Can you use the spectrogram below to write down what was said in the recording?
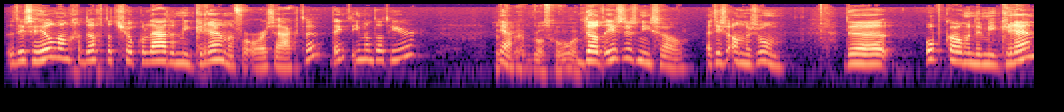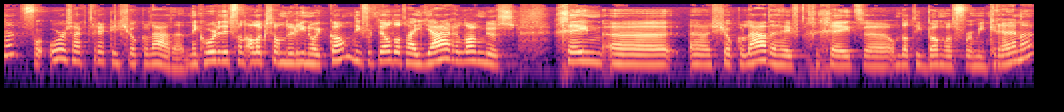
het is heel lang gedacht dat chocolade migraine veroorzaakte. Denkt iemand dat hier? Dat ja. heb ik wel eens gehoord. Dat is dus niet zo. Het is andersom. De opkomende migraine veroorzaakt trek in chocolade. En ik hoorde dit van Alexander Rinoy-Kan. Die vertelde dat hij jarenlang dus geen uh, uh, chocolade heeft gegeten... Uh, omdat hij bang was voor migraine.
